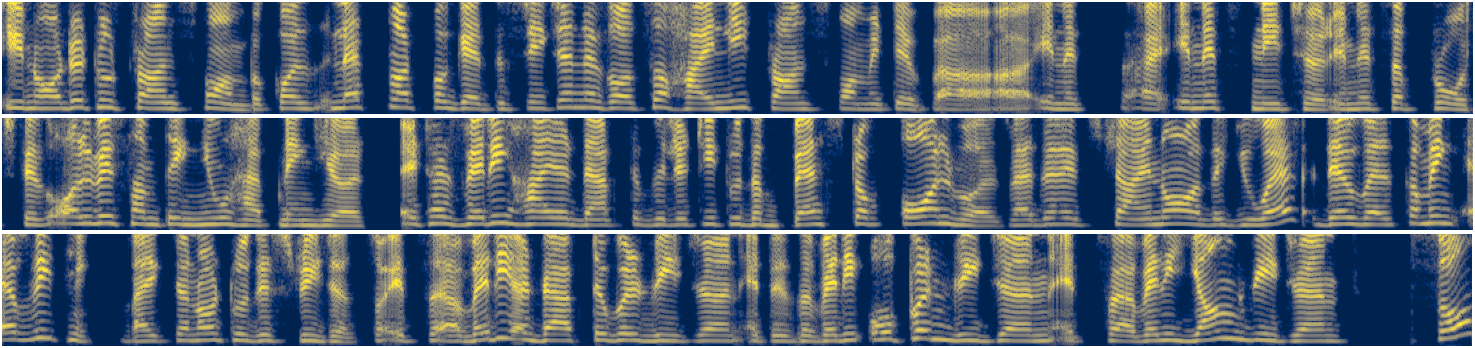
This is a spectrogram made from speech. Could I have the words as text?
in order to transform. Because let's not forget, this region is also highly transformative uh, in its uh, in its nature, in its approach. There's always something new happening here. It has very high adaptability to the best of all worlds, whether it's China or the US. They're welcoming everything, like you know, to this region. So it's a very adaptable region. It is a very open region. It's a very young region so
